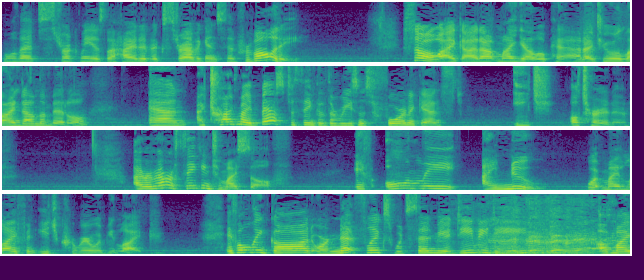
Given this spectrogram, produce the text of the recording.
well, that struck me as the height of extravagance and frivolity. So I got out my yellow pad, I drew a line down the middle, and I tried my best to think of the reasons for and against each alternative. I remember thinking to myself, if only I knew what my life in each career would be like. If only God or Netflix would send me a DVD of my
